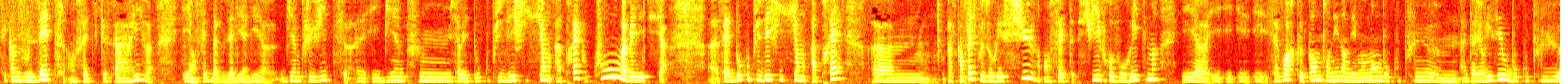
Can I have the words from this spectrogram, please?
C'est quand vous êtes en fait que ça arrive. Et en fait, bah, vous allez aller euh, bien plus vite euh, et bien plus. Ça va être beaucoup plus efficient après. Coucou, ma belle Laetitia. Euh, ça va être beaucoup plus efficient après. Parce qu'en fait, vous aurez su en fait suivre vos rythmes et, savoir que quand on est dans des moments beaucoup plus intériorisés ou beaucoup plus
